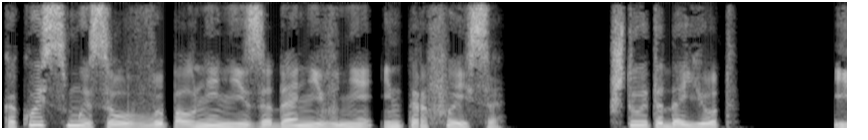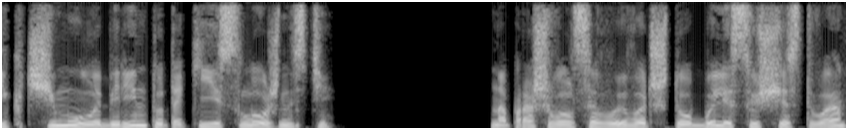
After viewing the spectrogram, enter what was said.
Какой смысл в выполнении заданий вне интерфейса? Что это дает? И к чему лабиринту такие сложности? Напрашивался вывод, что были существа,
